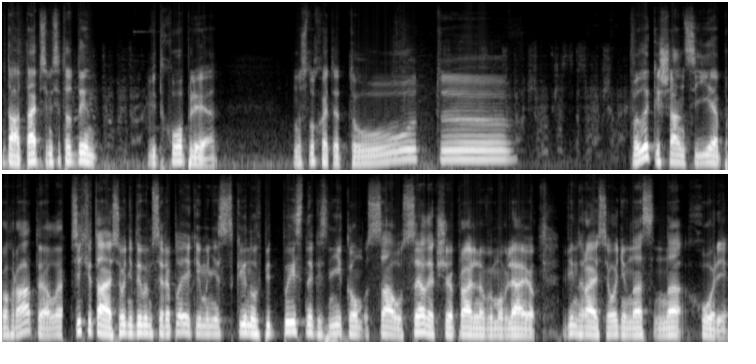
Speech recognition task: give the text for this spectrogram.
Да, Type 71 відхоплює. Ну, слухайте, тут. Е... Великий шанс є програти, але. Всіх вітаю! Сьогодні дивимося реплей, який мені скинув підписник з ніком Саусел, якщо я правильно вимовляю. Він грає сьогодні в нас на хорі.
